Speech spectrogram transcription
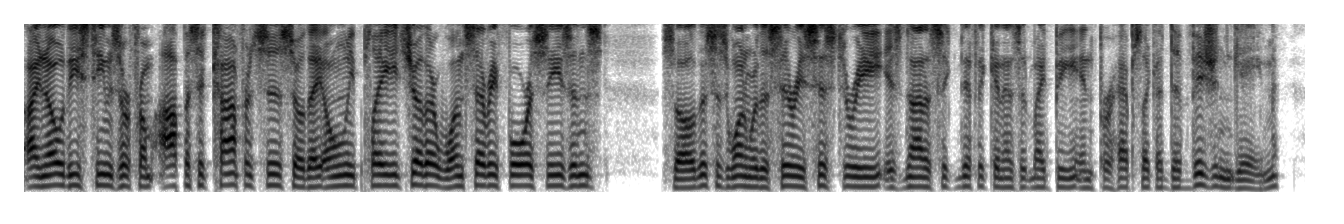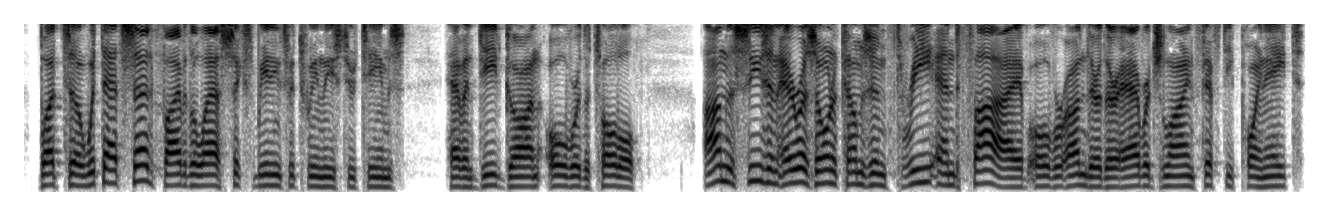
I know these teams are from opposite conferences, so they only play each other once every four seasons. So this is one where the series history is not as significant as it might be in perhaps like a division game. But uh, with that said, five of the last six meetings between these two teams have indeed gone over the total. On the season, Arizona comes in three and five over under their average line 50.8,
